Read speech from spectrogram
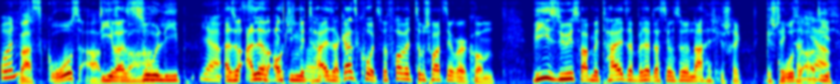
Und? was großartig Die war so lieb. Ja, Also alle, war auch die. Metallser. Ganz kurz, bevor wir zum schwarzen Yoga kommen. Wie süß war Metallser bitte, dass sie uns so eine Nachricht geschickt, gesteckt hat? Großartig.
